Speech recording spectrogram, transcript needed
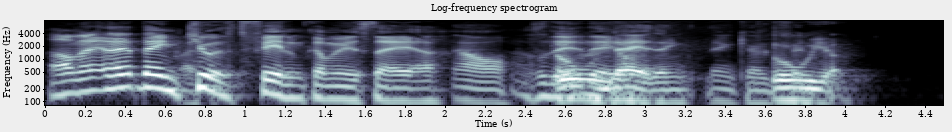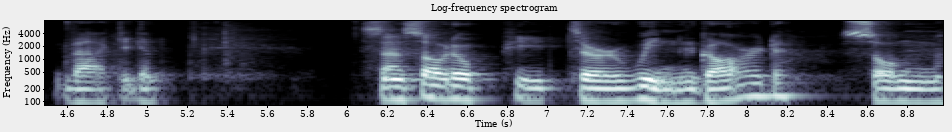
Ja, men det är en kultfilm kan man ju säga. Ja, Alltså, det- det, det- det, är, det, är, det är en kul film. Oh ja. Verkligen. Sen så har vi då Peter Wingard. Som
